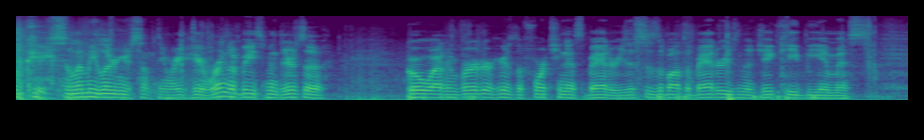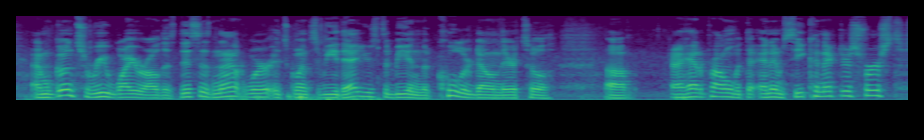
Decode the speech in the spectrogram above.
Okay, so let me learn you something right here. We're in the basement, there's a Growatt inverter. Here's the 14S battery. This is about the batteries in the JKBMS. I'm going to rewire all this. This is not where it's going to be. That used to be in the cooler down there till uh, I had a problem with the NMC connectors first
